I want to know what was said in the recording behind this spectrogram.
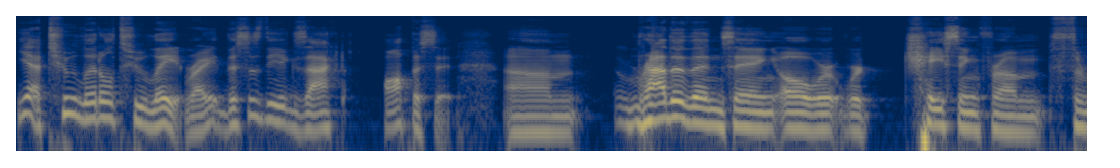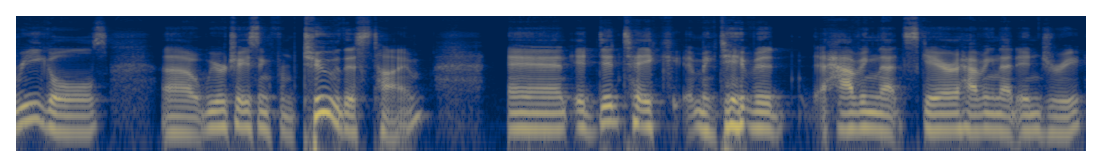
Yeah, too little, too late, right? This is the exact opposite. Um, rather than saying, oh, we're, we're chasing from three goals, uh, we were chasing from two this time. And it did take McDavid having that scare, having that injury.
